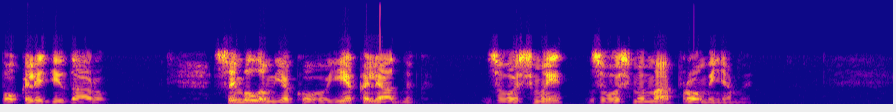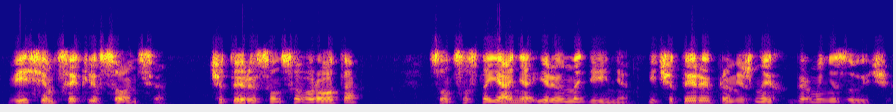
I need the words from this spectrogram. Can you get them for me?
по коляді дару, символом якого є колядник з восьми, з восьмима променями, 8 циклів сонця, 4 сонцеворота, сонцестояння і рівнодіння, і 4 проміжних гармонізуючих.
